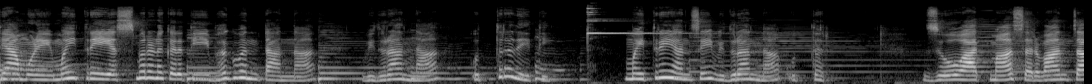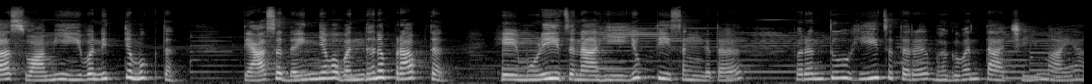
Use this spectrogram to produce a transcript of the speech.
त्यामुळे मैत्रेय स्मरण करती भगवंतांना विदुरांना उत्तर देती. मैत्रेयांचे विदुरांना उत्तर जो आत्मा सर्वांचा स्वामी व नित्यमुक्त त्यास दैन्य व बंधन प्राप्त. हे मुळीच नाही युक्ती संगत परंतु हीच तर भगवंताची माया.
